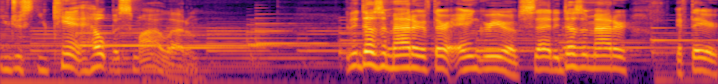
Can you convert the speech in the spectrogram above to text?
you just you can't help but smile at them. And it doesn't matter if they're angry or upset. It doesn't matter if they're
